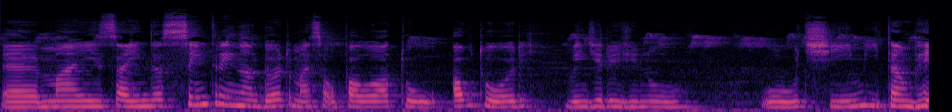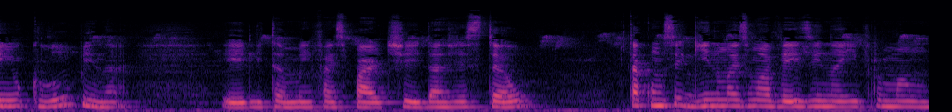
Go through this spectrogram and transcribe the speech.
é, mas ainda sem treinador, mas o Paulo Autori vem dirigindo o, o time e também o clube, né? Ele também faz parte da gestão. Está conseguindo mais uma vez indo aí para uma,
